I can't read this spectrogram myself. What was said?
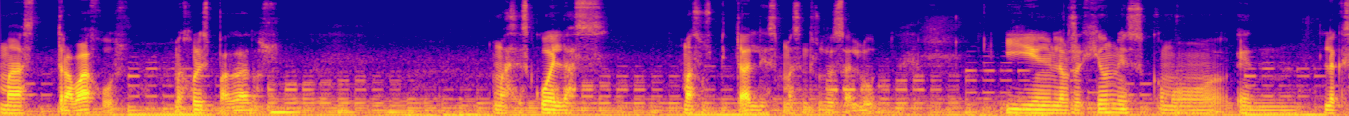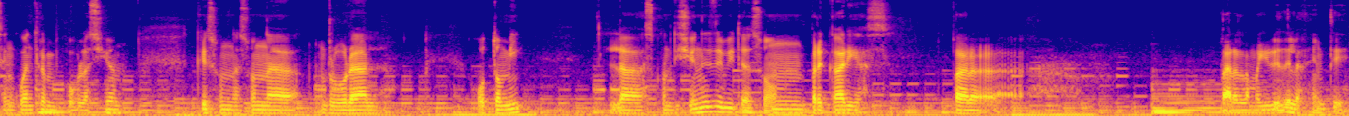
más trabajos mejores pagados, más escuelas, más hospitales, más centros de salud. Y en las regiones como en la que se encuentra mi población, que es una zona rural otomí, las condiciones de vida son precarias para, para la mayoría de la gente,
